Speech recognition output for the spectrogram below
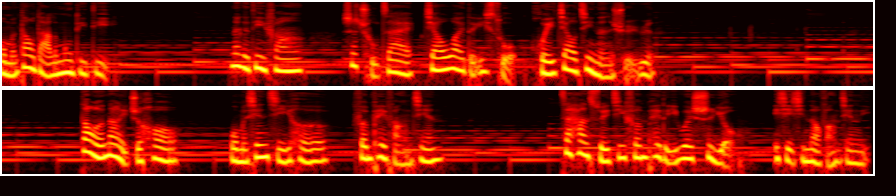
我们到达了目的地，那个地方是处在郊外的一所回教技能学院。到了那里之后，我们先集合分配房间，再和随机分配的一位室友一起进到房间里。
